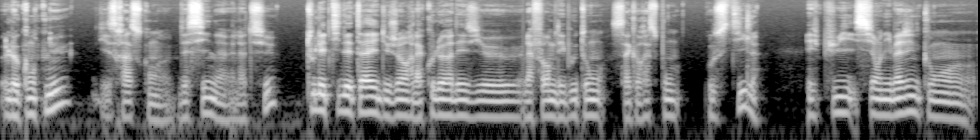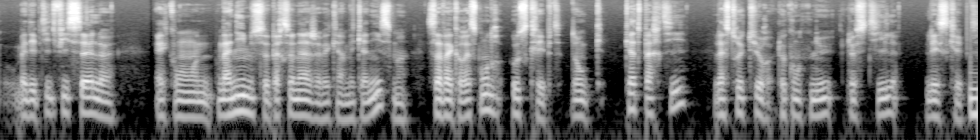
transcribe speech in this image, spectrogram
le contenu, qui sera ce qu'on dessine là-dessus, tous les petits détails du genre la couleur des yeux, la forme des boutons, ça correspond au style, et puis si on imagine qu'on met des petites ficelles et qu'on anime ce personnage avec un mécanisme, ça va correspondre au script. Donc quatre parties, la structure, le contenu, le style, les scripts. Le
